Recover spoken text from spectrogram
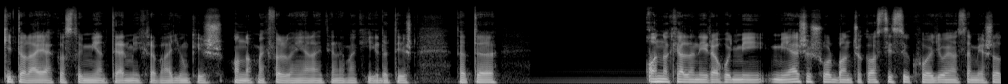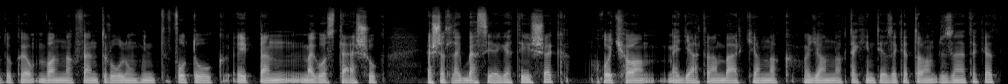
kitalálják azt, hogy milyen termékre vágyunk, és annak megfelelően jelentenek meg hirdetést. Tehát annak ellenére, hogy mi, mi elsősorban csak azt hiszük, hogy olyan személyes adatok vannak fent rólunk, mint fotók, éppen megosztások, esetleg beszélgetések, hogyha egyáltalán bárki annak, hogy annak tekinti ezeket az üzeneteket.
